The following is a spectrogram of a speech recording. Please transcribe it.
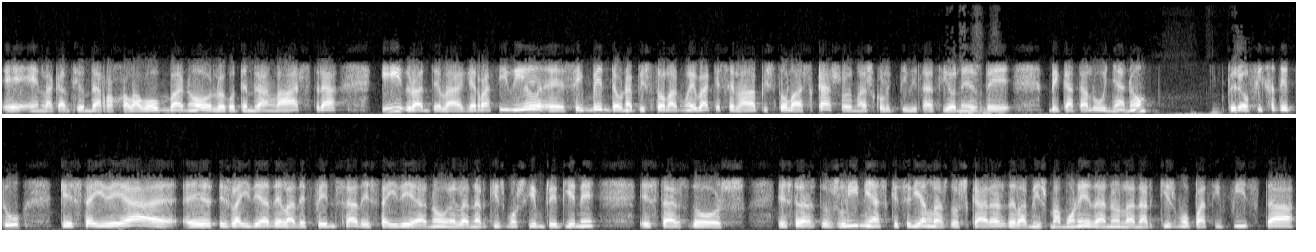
eh, en la canción de Arroja la bomba, ¿no? Luego tendrán la Astra y durante la Guerra Civil eh, se inventa una pistola nueva que será la pistola Ascaso en las colectivizaciones de, de Cataluña, ¿no? Pero fíjate tú que esta idea eh, es la idea de la defensa de esta idea, ¿no? El anarquismo siempre tiene estas dos estas dos líneas que serían las dos caras de la misma moneda, ¿no? El anarquismo pacifista,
